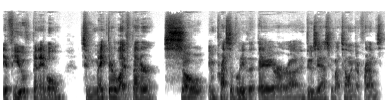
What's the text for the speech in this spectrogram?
If you've been able to make their life better so impressively that they are uh, enthusiastic about telling their friends,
